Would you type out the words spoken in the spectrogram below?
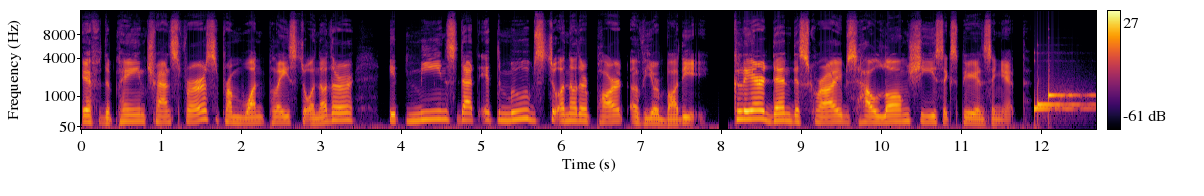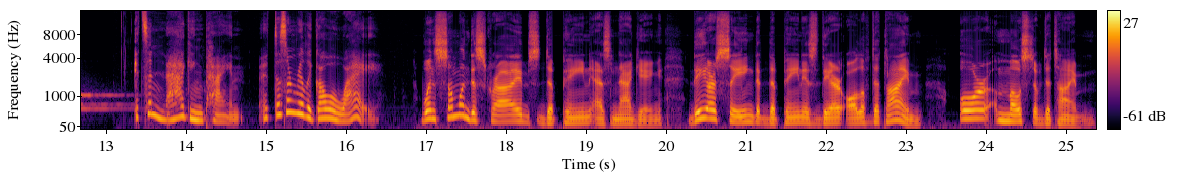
If the pain transfers from one place to another, it means that it moves to another part of your body. Claire then describes how long she is experiencing it. It's a nagging pain. It doesn't really go away. When someone describes the pain as nagging, they are saying that the pain is there all of the time, or most of the time.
